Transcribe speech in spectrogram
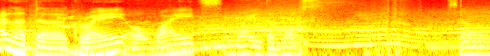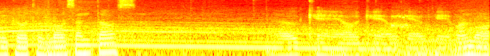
I love the gray or white. White is the most. So we go to Los Santos. Okay, okay, okay, okay. One more,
